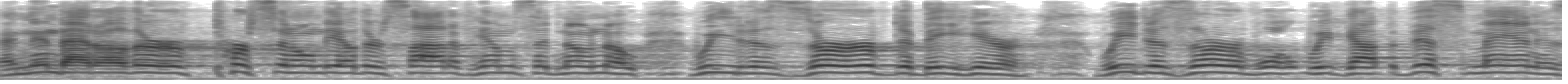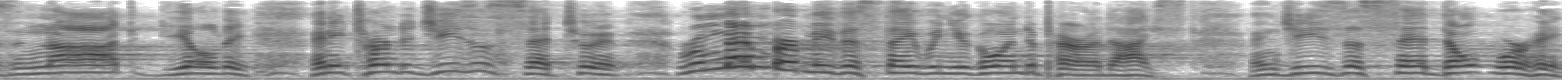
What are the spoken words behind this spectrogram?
And then that other person on the other side of him said, No, no, we deserve to be here. We deserve what we've got, but this man is not guilty. And he turned to Jesus and said to him, Remember me this day when you go into paradise. And Jesus said, Don't worry,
